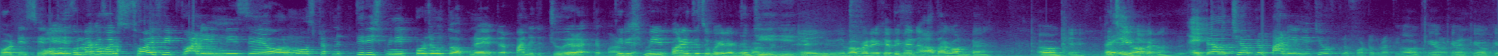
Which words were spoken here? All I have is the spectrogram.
ফর্টি সিরিজ। রাখা যায়? ছয় ফিট পানির নিচে অলমোস্ট আপনি তিরিশ মিনিট পর্যন্ত আপনি এটা পানিতে চুয়ে রাখতে পারবেন। 30 মিনিট পানিতে চুবাই রাখতে জি, পারবেন। জি, জি। এই এভাবে রেখে দিবেন আধা ঘণ্টা। ওকে কিছুই হবে না। এটা হচ্ছে আপনার পানির নিচে আপনি ফটোগ্রাফি ওকে ওকে ওকে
